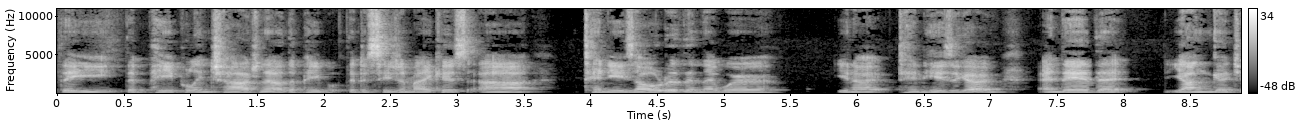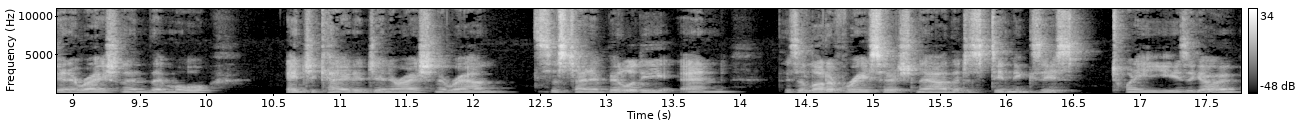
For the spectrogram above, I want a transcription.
the the people in charge now, the people, the decision makers, are ten years older than they were, you know, ten years ago, and they're that younger generation and the more educated generation around sustainability. And there's a lot of research now that just didn't exist 20 years ago,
